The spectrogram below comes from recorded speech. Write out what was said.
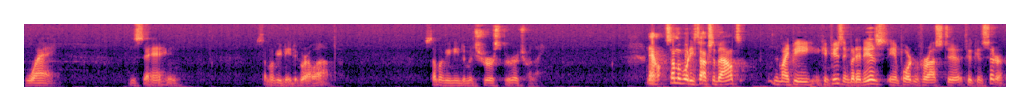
way. He's saying, some of you need to grow up. Some of you need to mature spiritually. Now, some of what he talks about it might be confusing, but it is important for us to, to consider.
